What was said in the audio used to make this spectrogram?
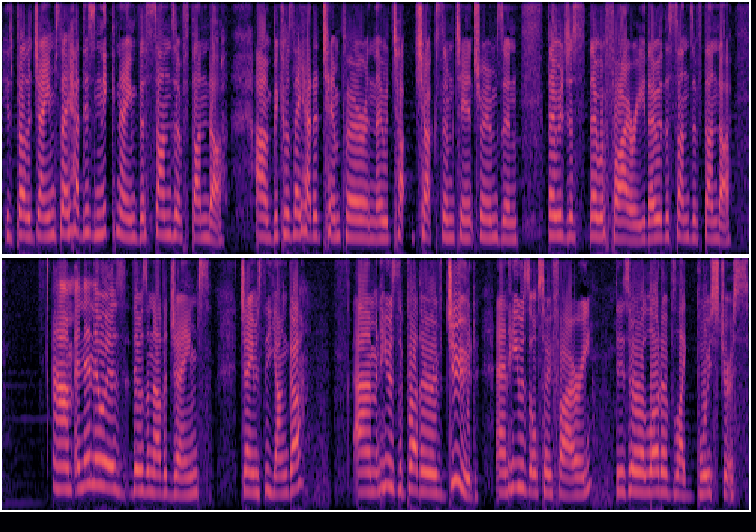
his brother James, they had this nickname, the Sons of Thunder um, because they had a temper and they would t- chuck some tantrums and they were just they were fiery. They were the sons of thunder. Um, and then there was there was another James, James the younger, um, and he was the brother of Jude, and he was also fiery. These are a lot of like boisterous,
